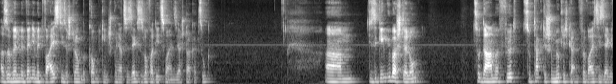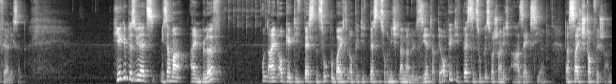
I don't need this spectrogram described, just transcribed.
Also wenn, wenn ihr mit Weiß diese Stellung bekommt gegen Springer C6, ist Läufer D2 ein sehr starker Zug. Ähm, diese Gegenüberstellung zur Dame führt zu taktischen Möglichkeiten für Weiß, die sehr gefährlich sind. Hier gibt es wieder jetzt, ich sag mal, einen Bluff und einen objektiv besten Zug, wobei ich den objektiv besten Zug nicht lange analysiert habe. Der objektiv beste Zug ist wahrscheinlich A6 hier. Das zeigt Stockfisch an.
